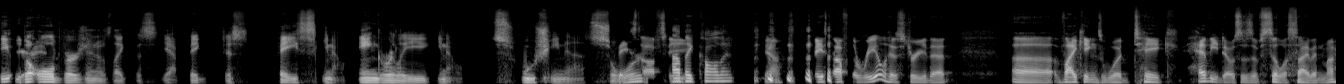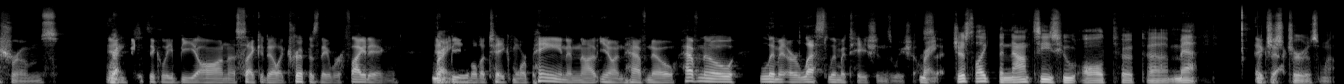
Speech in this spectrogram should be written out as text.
the, Yeah, the old version was like this, yeah, big, just face, you know, angrily, you know, swooshing a sword. is how they call it. Yeah, based off the real history that uh, Vikings would take heavy doses of psilocybin mushrooms and Right. basically be on a psychedelic trip as they were fighting and Right. be able to take more pain and not you know and have no have no limit or less limitations we shall Right. say Just like the Nazis who all took uh, meth, which is true as well.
